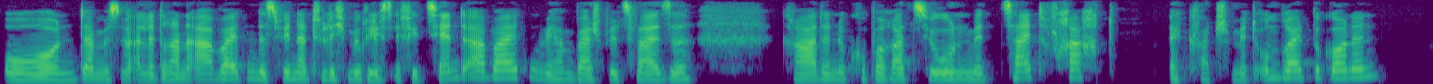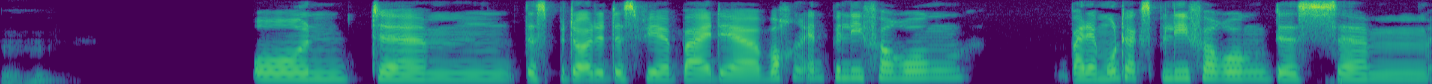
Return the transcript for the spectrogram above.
Und da müssen wir alle dran arbeiten, dass wir natürlich möglichst effizient arbeiten. Wir haben beispielsweise gerade eine Kooperation mit Zeitfracht äh Quatsch, mit Umbreit begonnen. Mhm. Und ähm, das bedeutet, dass wir bei der Wochenendbelieferung, bei der Montagsbelieferung, dass ähm,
